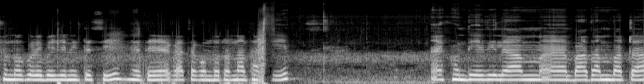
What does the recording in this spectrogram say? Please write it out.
সুন্দর করে ভেজে নিতেছি যাতে কাঁচা গন্ধটা না থাকে। এখন দিয়ে দিলাম বাদাম বাটা।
